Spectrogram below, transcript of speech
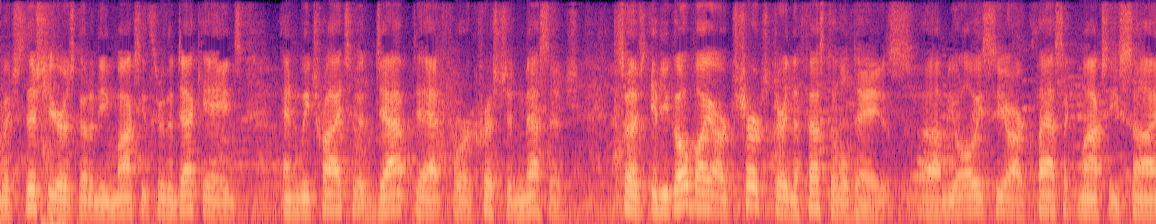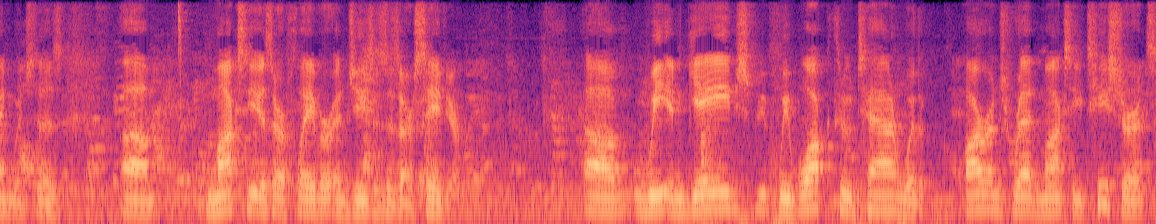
which this year is going to be Moxie Through the Decades, and we try to adapt that for a Christian message. So if, if you go by our church during the festival days, um, you'll always see our classic Moxie sign, which says, um, Moxie is our flavor and Jesus is our Savior. Um, we engage, we walk through town with orange red Moxie t shirts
